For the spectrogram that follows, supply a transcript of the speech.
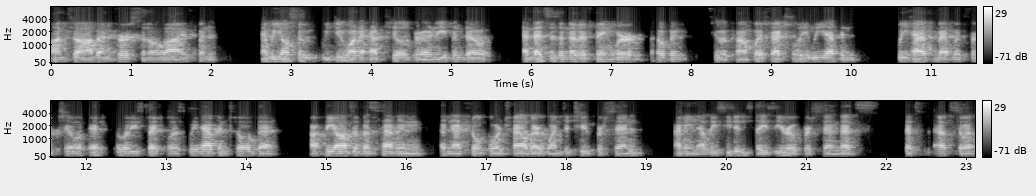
on job and personal life. And and we also we do want to have children even though and this is another thing we're hoping to accomplish actually. We have been we have met with fertility specialists. We have been told that our, the odds of us having a natural born child are one to two percent. I mean at least he didn't say zero percent. That's that's uh, so it,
